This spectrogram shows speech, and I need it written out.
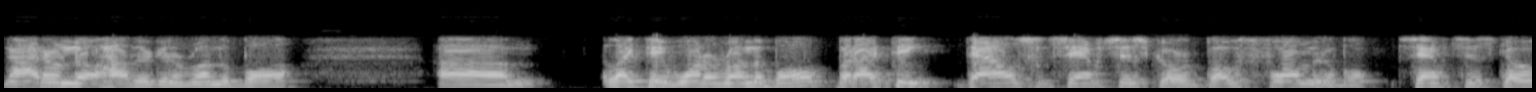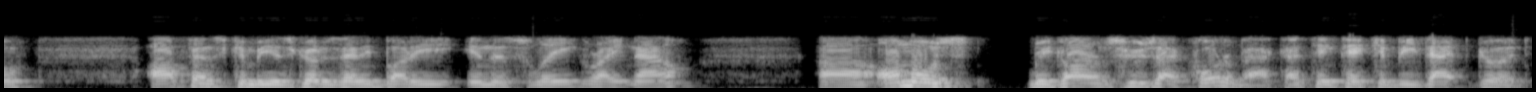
Now, I don't know how they're going to run the ball um, like they want to run the ball, but I think Dallas and San Francisco are both formidable. San Francisco offense can be as good as anybody in this league right now. Uh, almost regardless who's at quarterback. I think they can be that good.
